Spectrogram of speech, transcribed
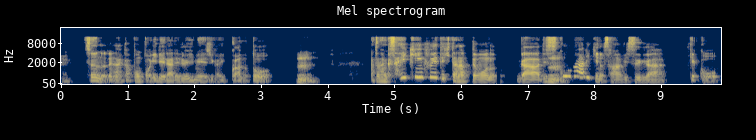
はい。そういうのでなんかポンポン入れられるイメージが一個あるのと、うん。あとなんか最近増えてきたなって思うのが、ディスコードありきのサービスが結構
